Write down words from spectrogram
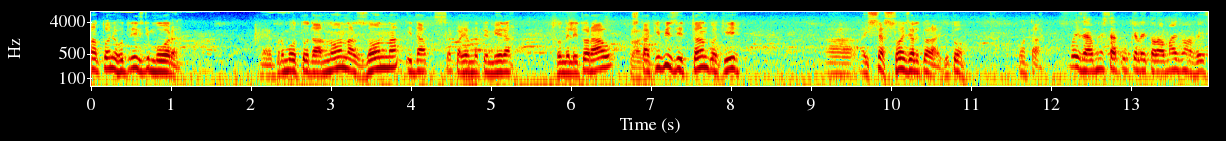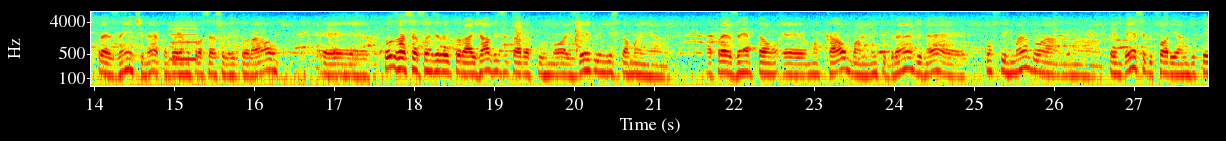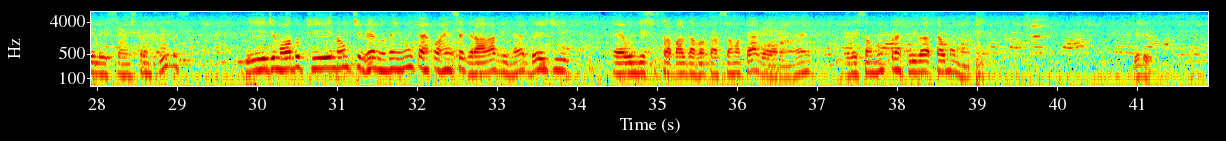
Antônio Rodrigues de Moura, é, promotor da nona zona e da 51 zona eleitoral, claro. está aqui visitando aqui a, as sessões eleitorais. Doutor, boa tarde. Pois é, o Ministério Público Eleitoral mais uma vez presente, né, acompanhando o processo eleitoral. É, todas as sessões eleitorais já visitadas por nós desde o início da manhã apresentam é, uma calma muito grande, né, confirmando uma, uma tendência de Floriano de ter eleições tranquilas e de modo que não tivemos nenhuma intercorrência grave né, desde é, o início do trabalho da votação até agora. Né? Eleição muito tranquila até o momento. Beleza.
